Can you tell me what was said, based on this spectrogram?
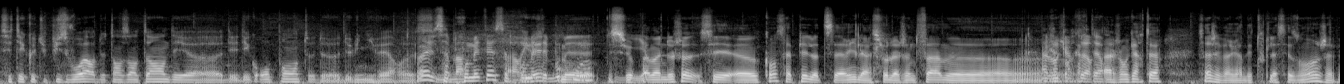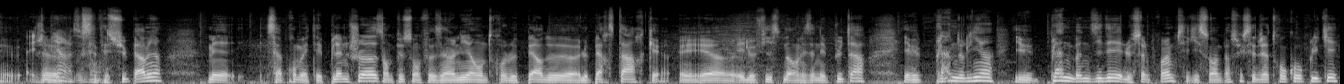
c'était que tu puisses voir de temps en temps des, euh, des, des gros pontes de, de l'univers euh, Ouais, ça promettait, ça promettait beaucoup. Mais hein. sur pas mal de choses, c'est. Euh, comment s'appelait l'autre série là, sur la jeune femme euh, Agent Carter. Agent Carter. Ça, j'avais regardé toute la saison 1, j'avais. C'était 1. super bien. Mais ça promettait plein de choses. En plus, on faisait un lien entre le père, de, le père Stark et, euh, et le fils dans les années plus tard. Il y avait plein de liens, il y avait plein de bonnes idées. Le seul problème, c'est qu'ils se sont aperçus que c'est déjà trop compliqué.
